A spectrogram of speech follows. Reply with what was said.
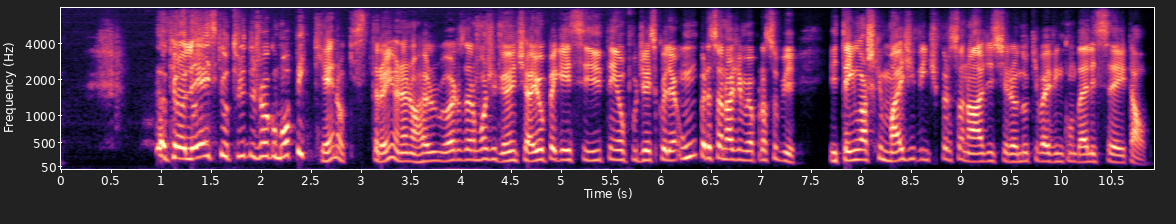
O que eu olhei é a skill tree do jogo mó pequeno, que estranho, né? No Hyrule Warriors era mó gigante. Aí eu peguei esse item, eu podia escolher um personagem meu pra subir. E tenho acho que mais de 20 personagens, tirando o que vai vir com DLC e tal.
